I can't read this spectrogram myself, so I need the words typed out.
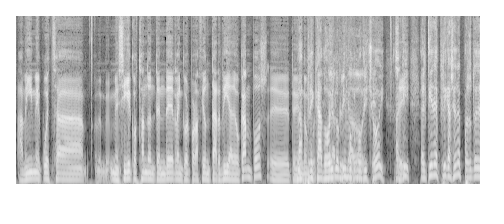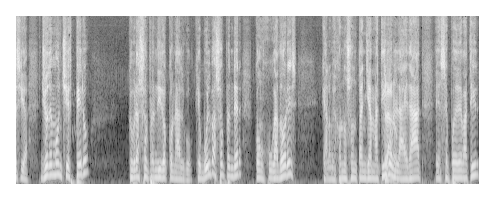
A mí me cuesta, me sigue costando entender la incorporación tardía de Ocampos. eh, Lo ha explicado hoy lo mismo que hemos dicho hoy. Sí. Aquí, él tiene explicaciones, por eso te decía, yo de Monchi espero que hubiera sorprendido con algo, que vuelva a sorprender con jugadores que a lo mejor no son tan llamativos, Claro. la edad eh, se puede debatir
